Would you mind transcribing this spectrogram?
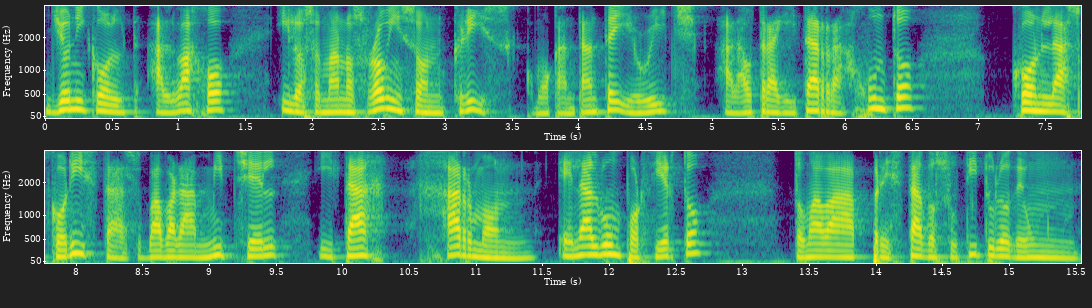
Johnny Colt al bajo y los hermanos Robinson, Chris como cantante y Rich a la otra guitarra, junto con las coristas Barbara Mitchell y Tag Harmon. El álbum, por cierto, tomaba prestado su título de un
